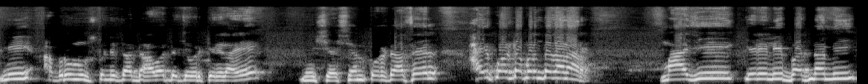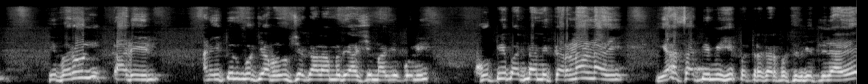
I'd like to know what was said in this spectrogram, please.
मी अब्रून उस्कणीचा दावा त्याच्यावर केलेला आहे. मी सेशन कोर्ट असेल हायकोर्टापर्यंत जाणार. माझी केलेली बदनामी ही भरून काढील आणि इथून पुढच्या भविष्य काळामध्ये अशी माझी कोणी खोटी बदनामी करणार नाही यासाठी मी ही पत्रकार परिषद घेतलेली आहे.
